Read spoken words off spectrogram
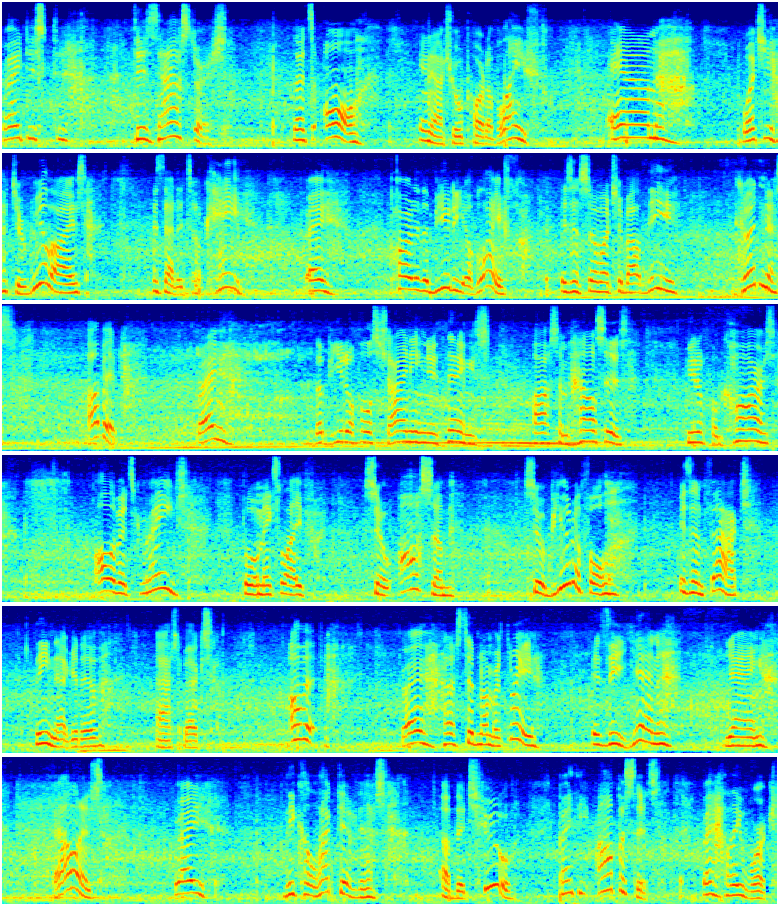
right? Just disasters. That's all a natural part of life. And what you have to realize is that it's okay, right? Part of the beauty of life isn't so much about the goodness of it, right? The beautiful, shiny new things, awesome houses, beautiful cars, all of it's great. But what makes life so awesome, so beautiful, is in fact the negative aspects of it, right? That's tip number three, is the yin yang balance, right? The collectiveness of the two, right? The opposites, right? How they work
